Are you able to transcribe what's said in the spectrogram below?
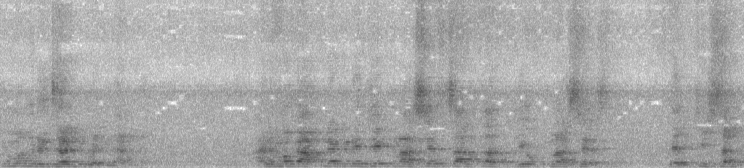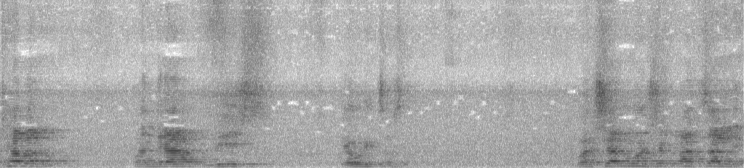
की मग रिझल्ट मिळणार नाही. आणि मग आपल्याकडे जे क्लासेस चालतात योग क्लासेस त्यांची संख्या बघा. पंधरा वीस एवढीच असते. वर्षानुवर्ष क्लास चालले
